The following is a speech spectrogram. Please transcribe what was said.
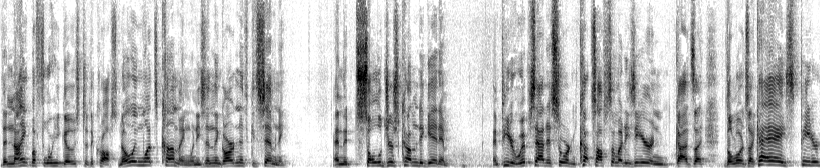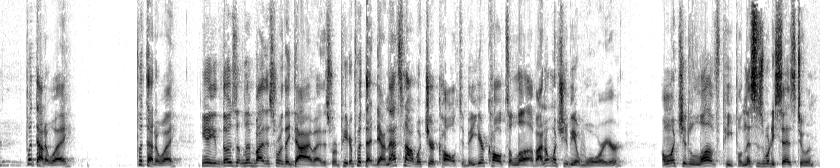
the night before he goes to the cross, knowing what's coming when he's in the Garden of Gethsemane, and the soldiers come to get him, and Peter whips out his sword and cuts off somebody's ear, and God's like, the Lord's like, hey, Peter, put that away. Put that away. You know, those that live by the sword, they die by the sword. Peter, put that down. That's not what you're called to be. You're called to love. I don't want you to be a warrior. I want you to love people. And this is what he says to him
